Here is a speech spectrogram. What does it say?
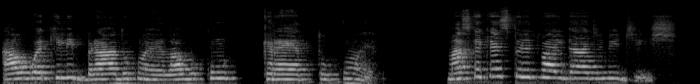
algo equilibrado com ela, algo concreto com ela. Mas o que, que a espiritualidade me diz?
